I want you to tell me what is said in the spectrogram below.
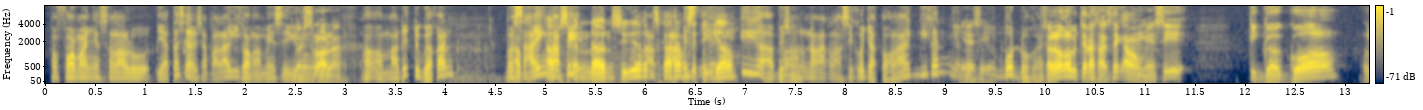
performanya selalu di atas ya siapa lagi kalau nggak Messi gitu. Barcelona Heeh, Madrid juga kan bersaing Up- ups tapi and downs juga kan ab- sekarang abis- ditinggal. Iya, iya abis Ah. menang Atletico jatuh lagi kan. Iya sih. Bodoh kan. Soalnya kalau bicara statistik emang Messi 3 gol 5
